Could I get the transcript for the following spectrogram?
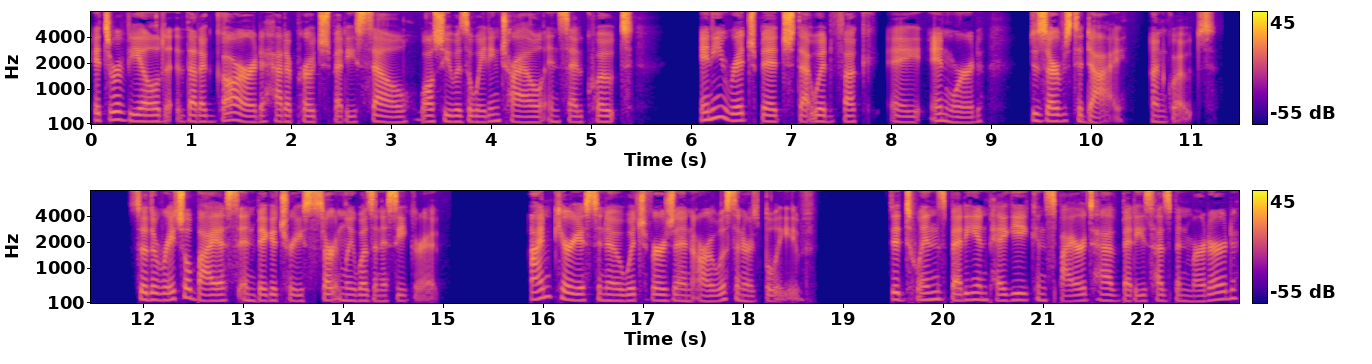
it's revealed that a guard had approached Betty's cell while she was awaiting trial and said, quote, Any rich bitch that would fuck a N-word deserves to die, unquote so the racial bias and bigotry certainly wasn't a secret. I'm curious to know which version our listeners believe. Did twins Betty and Peggy conspire to have Betty's husband murdered?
